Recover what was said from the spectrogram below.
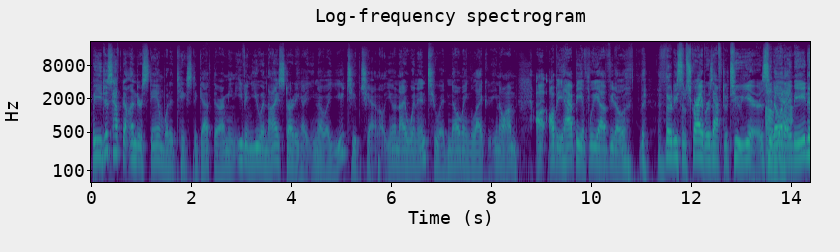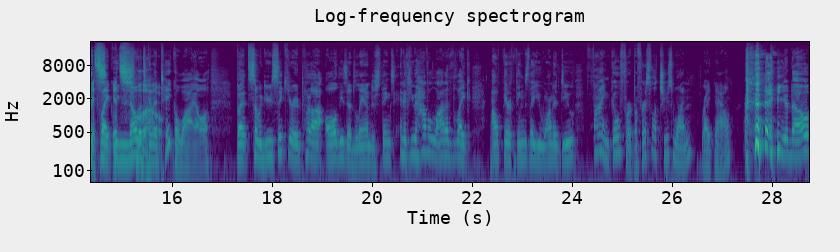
But you just have to understand what it takes to get there. I mean, even you and I starting a you know a YouTube channel, you and I went into it knowing like you know I'm I'll, I'll be happy if we have you know thirty subscribers after two years. You Oh, know what I mean? It's, It's- like it's we know it's gonna take a while. But so when you sit here and put out all these outlandish things, and if you have a lot of like out there things that you want to do, fine, go for it. But first of all, choose one right now. you know,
